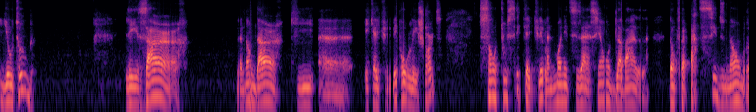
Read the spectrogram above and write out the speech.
YouTube, les heures, le nombre d'heures qui euh, est calculé pour les shorts, sont aussi calculés pour la monétisation globale. Donc, fait partie du nombre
